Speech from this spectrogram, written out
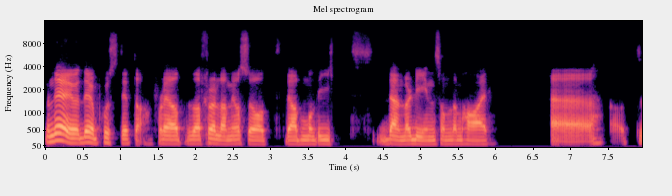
Men det er jo, det er jo positivt, da. For da føler de jo også at det har på en måte gitt den verdien som de har eh, At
